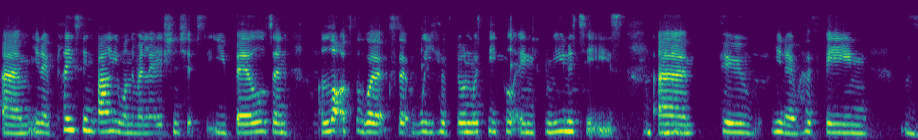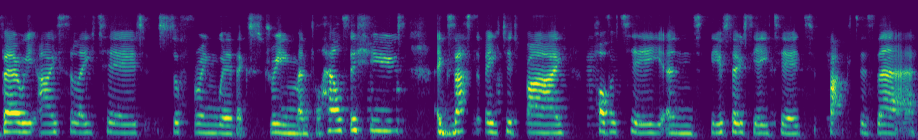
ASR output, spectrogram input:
um, you know, placing value on the relationships that you build. And a lot of the work that we have done with people in communities mm-hmm. um, who, you know, have been very isolated, suffering with extreme mental health issues, exacerbated by poverty and the associated factors there.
